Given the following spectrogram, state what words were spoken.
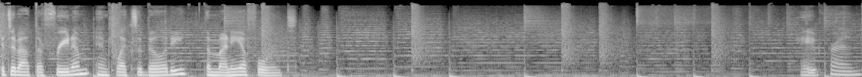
it's about the freedom and flexibility the money affords. Hey, friend.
